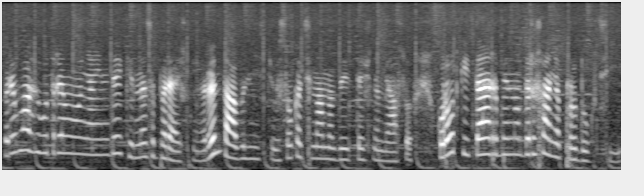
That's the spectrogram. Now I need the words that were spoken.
Переваги утримування індиків незаперечні. Рентабельність, висока ціна на дієтичне м'ясо, короткий термін одержання продукції.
